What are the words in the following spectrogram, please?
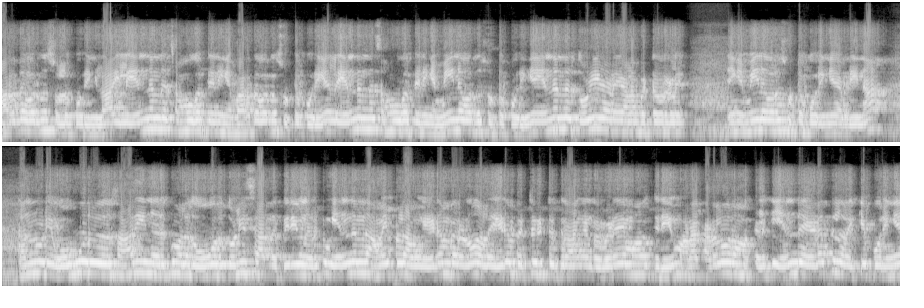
மரதவர்னு சொல்ல போறீங்களா? இல்ல எந்தெந்த சமூகத்தை நீங்க மரதவர்னு சுட்ட போறீங்க? இல்ல எந்தெந்த சமூகத்தை நீங்க மீனவர்னு சுட்ட போறீங்க? எந்தெந்த தொழில் அடையாளம் பெற்றவர்களை நீங்க மீனவர்னு சுட்ட போறீங்க அப்படின்னா தன்னுடைய ஒவ்வொரு சாதியினருக்கும் அல்லது ஒவ்வொரு தொழில் சார்ந்த பிரிவினருக்கும் எந்தெந்த அமைப்புல அவங்க இடம்பெறணும் அல்ல இடம் பெற்றுக்கிட்டு இருக்கிறாங்கன்ற விடயமாக தெரியும். ஆனா கடலோர மக்களுக்கு எந்த இடத்துல வைக்க போறீங்க?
